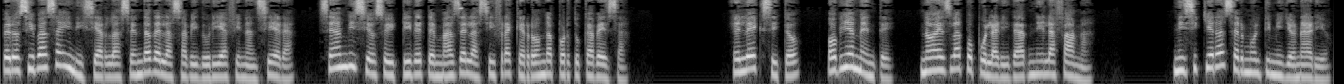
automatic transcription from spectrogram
Pero si vas a iniciar la senda de la sabiduría financiera, sea ambicioso y pídete más de la cifra que ronda por tu cabeza. El éxito, obviamente, no es la popularidad ni la fama. Ni siquiera ser multimillonario.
